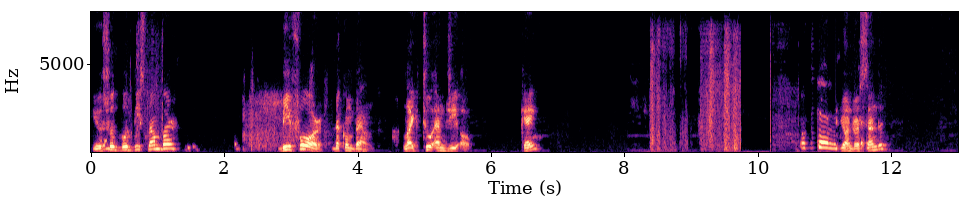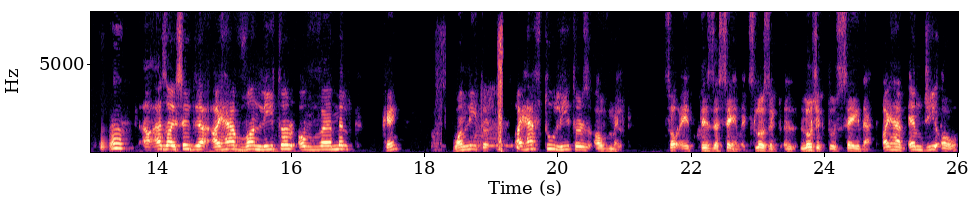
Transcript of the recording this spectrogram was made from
you should put this number before the compound. like 2MgO. Okay? Okay, Did you understand it? uh, Uh, As I said, uh, I have one liter of uh, milk. Okay? One liter. I have two liters of milk. So it is the same. It's logic, uh, logic to say that. I have MgO.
